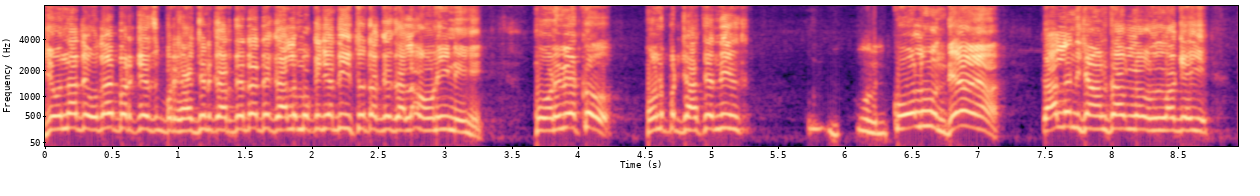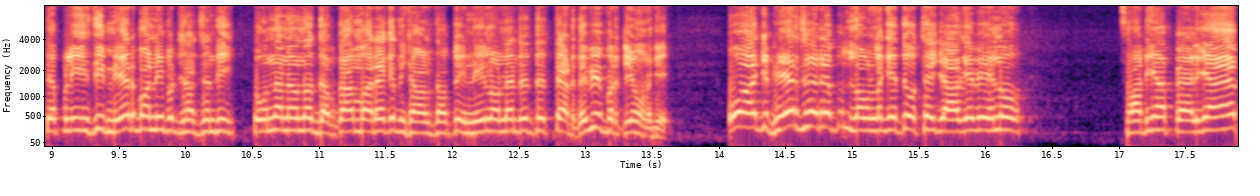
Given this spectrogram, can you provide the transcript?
ਜੇ ਉਹਨਾਂ ਤੇ ਉਹਦਾ ਪਰਚੇ, ਪ੍ਰਸ਼ਾਸਨ ਕਰਦੇ ਤਾਂ ਤੇ ਗੱਲ ਮੁੱਕ ਜਾਂਦੀ, ਇੱਥੋਂ ਤੱਕ ਗੱਲ ਆਉਣੀ ਨਹੀਂ। ਹੁਣ ਵੇਖੋ, ਹੁਣ ਪ੍ਰਸ਼ਾਸਨ ਦੀ ਕੋਲ ਹੁੰਦਿਆਂ ਆ ਕੱਲ ਨਿਸ਼ਾਨ ਸਾਹਿਬ ਲਾਉਣ ਲੱਗੇ ਜੀ ਤੇ ਪੁਲਿਸ ਦੀ ਮਿਹਰਬਾਨੀ ਪ੍ਰਸ਼ਾਸਨ ਦੀ ਤੇ ਉਹਨਾਂ ਨੇ ਉਹਨਾਂ ਦਬਕਾ ਮਾਰਿਆ ਕਿ ਨਿਸ਼ਾਨ ਸਾਹਿਬ ਤੋਂ ਇੰਨੇ ਲਾਉਣੇ ਨੇ ਤੇ ਧੜ ਦੇ ਵੀ ਪਰਚੇ ਹੋਣਗੇ। ਉਹ ਅੱਜ ਫੇਰ ਸਵੇਰੇ ਲਾਉਣ ਲੱਗੇ ਤੇ ਉੱਥੇ ਜਾ ਕੇ ਵੇਖ ਲਓ, ਸਾਡੀਆਂ ਪੈਲੀਆਂ ਐ,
